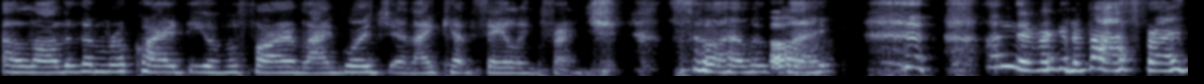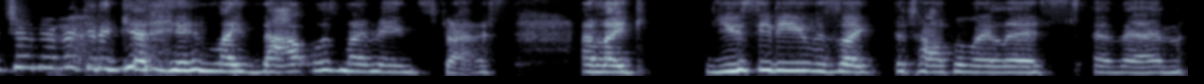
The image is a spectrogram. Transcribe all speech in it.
a lot of them required that you have a foreign language and I kept failing French. So I was oh. like, I'm never going to pass French. I'm never going to get in. Like that was my main stress. And like UCD was like the top of my list. And then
